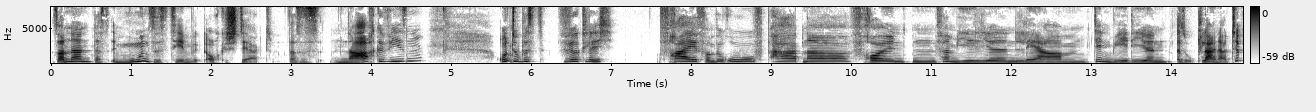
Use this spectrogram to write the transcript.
sondern das Immunsystem wird auch gestärkt. Das ist nachgewiesen. Und du bist wirklich frei von Beruf, Partner, Freunden, Familien, Lärm, den Medien. Also kleiner Tipp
